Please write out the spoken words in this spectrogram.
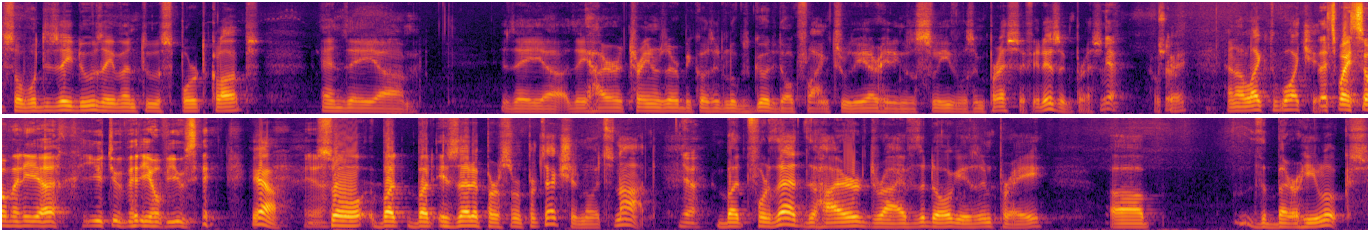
So what did they do? They went to sport clubs, and they um, they uh, they hired trainers there because it looks good. Dog flying through the air, hitting the sleeve was impressive. It is impressive. Yeah. Okay. sure. And I like to watch it. That's why so many uh, YouTube video views. yeah. Yeah. So, but but is that a personal protection? No, it's not. yeah. But for that, the higher drive the dog is in prey, uh, the better he looks.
